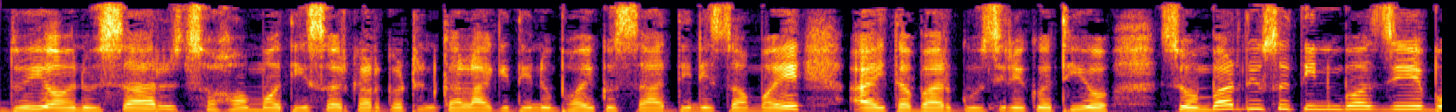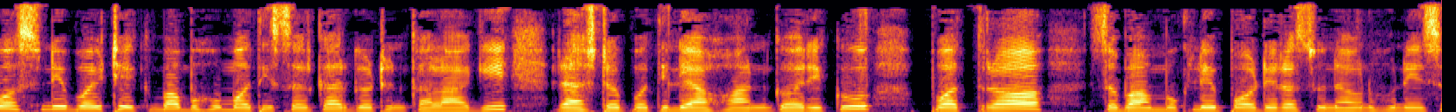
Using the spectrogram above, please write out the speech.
दुई अनुसार सहमति सरकार गठनका लागि दिनुभएको सात दिने समय आइतबार गुज्रेको थियो। सोमबार दिउँसो तीन बजे बस्ने बैठकमा बहुमती सरकार गठनका लागि राष्ट्रपतिले आह्वान गरेको पत्र सभामुखले पढेर सुनाउनुहुनेछ।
